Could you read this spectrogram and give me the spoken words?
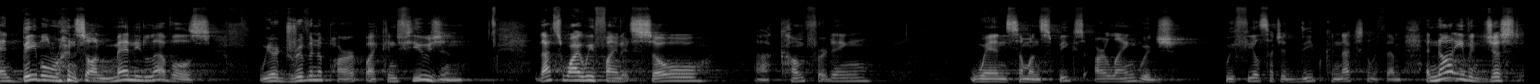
And Babel runs on many levels. We are driven apart by confusion. That's why we find it so uh, comforting when someone speaks our language. We feel such a deep connection with them. And not even just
